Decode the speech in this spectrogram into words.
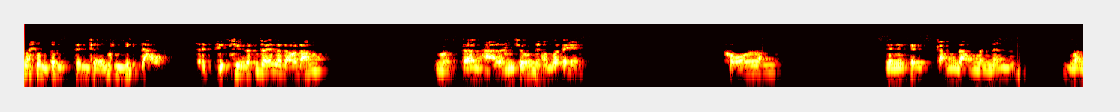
Mấy ông tôi tin tưởng không nhức đầu. Chiều đóng thuế nó đổ đóng. Mà trên hạ lệnh xuống thì không có tiền. Khổ lắm. Cho nên cái cộng đồng mình nó văn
